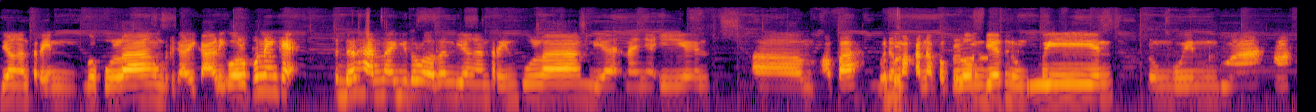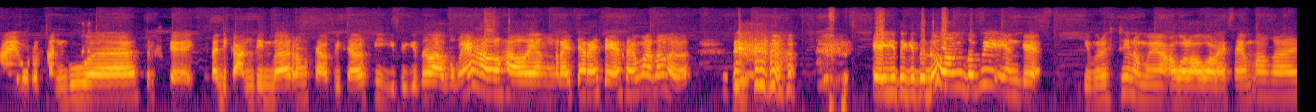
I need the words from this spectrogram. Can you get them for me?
dia nganterin gue pulang berkali-kali. Walaupun yang kayak sederhana gitu loh Ren dia nganterin pulang dia nanyain em, apa gue udah makan apa belum? Dia nungguin nungguin gue selesai urusan gue terus kayak kita di kantin bareng selfie selfie gitu gitu lah pokoknya hal-hal yang receh-receh SMA tau gak lo? Iya. kayak gitu-gitu doang tapi yang kayak gimana sih namanya awal-awal SMA kan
